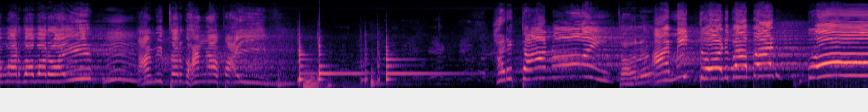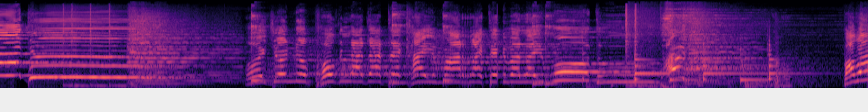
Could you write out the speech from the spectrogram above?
আমার বাবার ওয়াইফ? আমি তোর ভাঙা পাইপ। আরে তা নয়। তাহলে? আমি তোর বাবার বধূ। ওই জন্য ফোগলা দাঁতে খাই মার রাতের বেলায় মধু। বাবা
